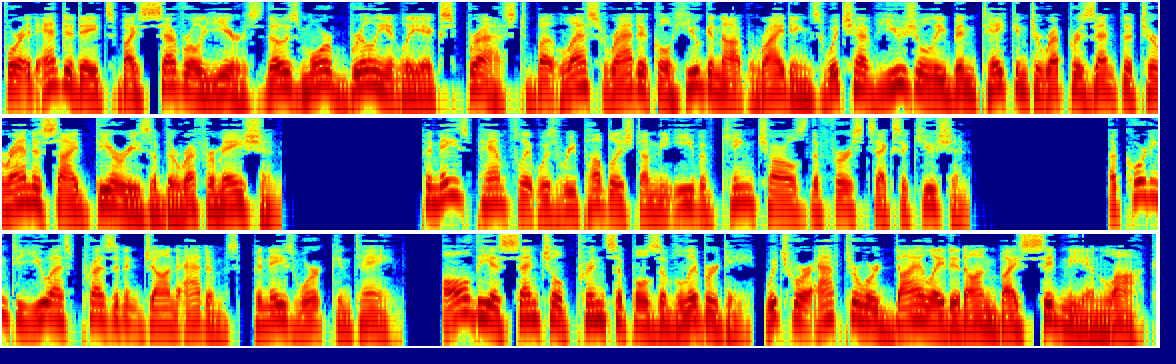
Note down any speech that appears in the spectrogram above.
for it antedates by several years those more brilliantly expressed but less radical Huguenot writings which have usually been taken to represent the tyrannicide theories of the Reformation. Ponet's pamphlet was republished on the eve of King Charles I's execution. According to U.S. President John Adams, Ponet's work contained all the essential principles of liberty, which were afterward dilated on by Sidney and Locke.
